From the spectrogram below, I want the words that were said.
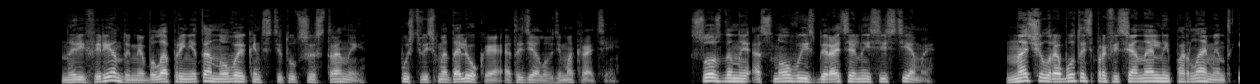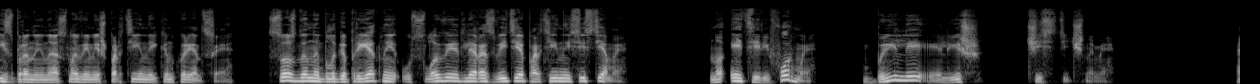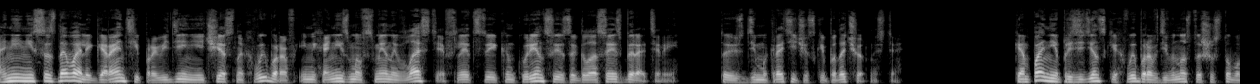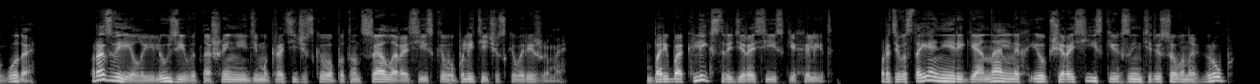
На референдуме была принята новая конституция страны, пусть весьма далекое от идеалов демократии. Созданы основы избирательной системы. Начал работать профессиональный парламент, избранный на основе межпартийной конкуренции. Созданы благоприятные условия для развития партийной системы. Но эти реформы были лишь частичными. Они не создавали гарантий проведения честных выборов и механизмов смены власти вследствие конкуренции за голоса избирателей, то есть демократической подотчетности. Кампания президентских выборов 96 -го года развеяла иллюзии в отношении демократического потенциала российского политического режима. Борьба клик среди российских элит, противостояние региональных и общероссийских заинтересованных групп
